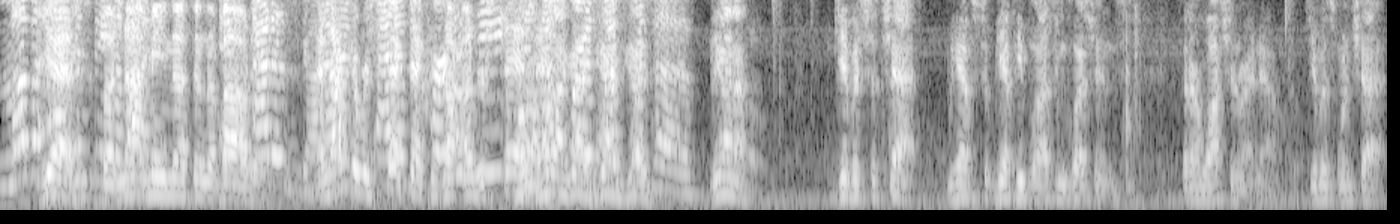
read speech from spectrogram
Mother yes, but not mean nothing about it. and I can respect that because I understand. Hold hold on, guys, guys, guys. Liana, give us a chat. We have we have people asking questions that are watching right now. Give us one chat.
